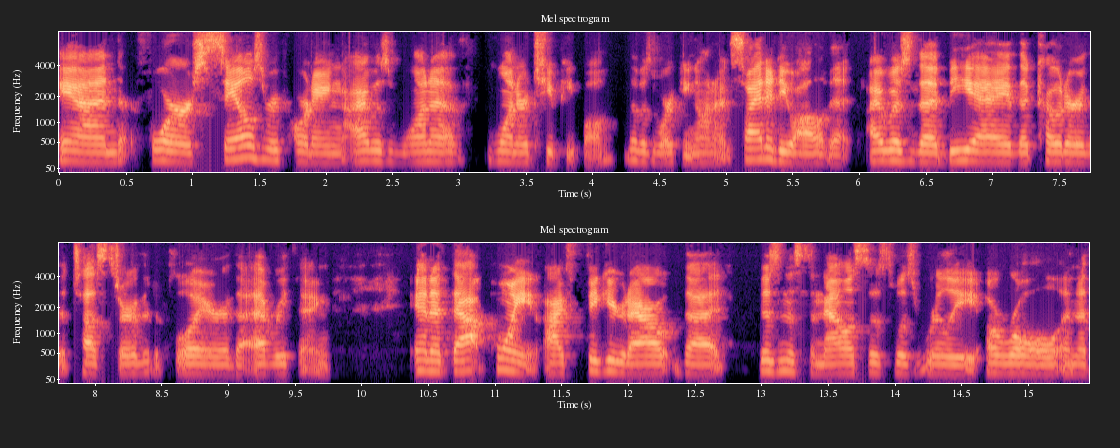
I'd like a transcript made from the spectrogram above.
And for sales reporting, I was one of one or two people that was working on it. So I had to do all of it. I was the BA, the coder, the tester, the deployer, the everything. And at that point, I figured out that business analysis was really a role and a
